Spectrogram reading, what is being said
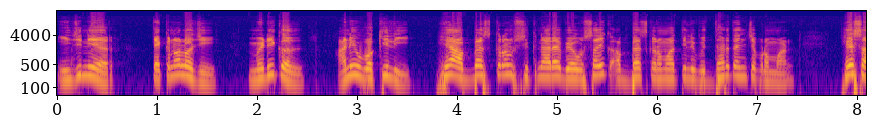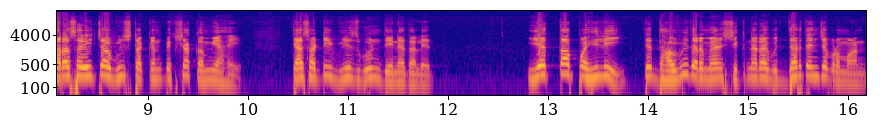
engineer technology medical आणि वकिली हे अभ्यासक्रम शिकणाऱ्या व्यावसायिक अभ्यासक्रमातील विद्यार्थ्यांचे प्रमाण हे सरासरीच्या वीस टक्क्यांपेक्षा कमी आहे. त्यासाठी वीस गुण देण्यात आलेत. इयत्ता पहिली ते दहावी दरम्यान शिकणाऱ्या विद्यार्थ्यांचे प्रमाण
